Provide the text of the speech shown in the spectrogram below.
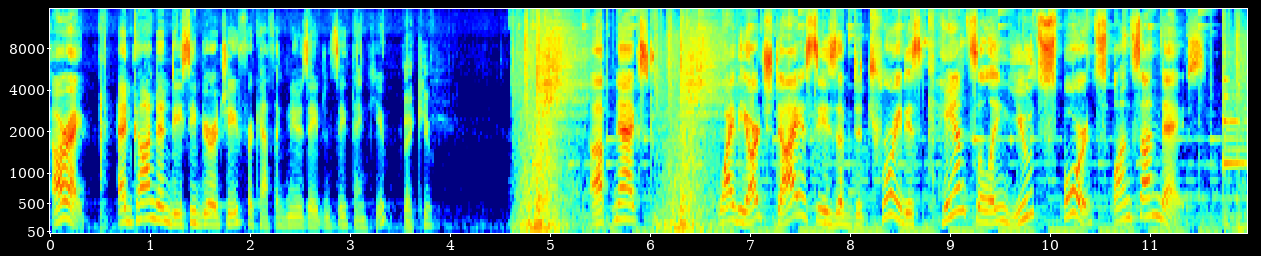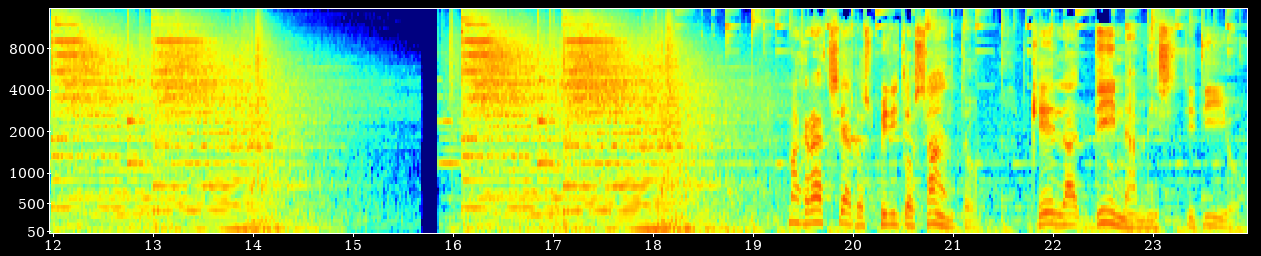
All right. Ed Condon, DC Bureau Chief for Catholic News Agency. Thank you. Thank you. Up next, why the Archdiocese of Detroit is canceling youth sports on Sundays. Ma grazie allo Spirito Santo, che è la dinamis di Dio.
